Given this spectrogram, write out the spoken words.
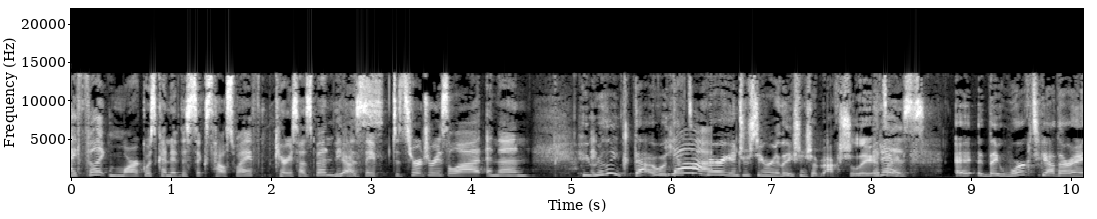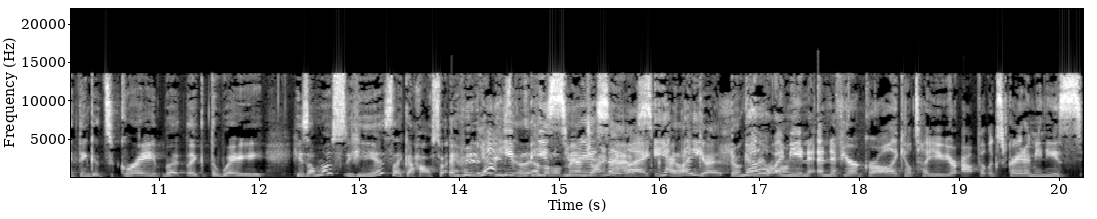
I feel like Mark was kind of the sixth housewife, Cary's husband, because Yes. they did surgeries a lot, and then He really that that's a very interesting relationship. Actually, It it's like, is. Uh, they work together, and I think it's great. But like the way he's almost he is like a housewife. I mean, yeah, he's he, a he's little mangina. like yeah, I like he- it. Don't no, get me wrong. I mean, and if you're a girl, like he'll tell you your outfit looks great. I mean, he's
